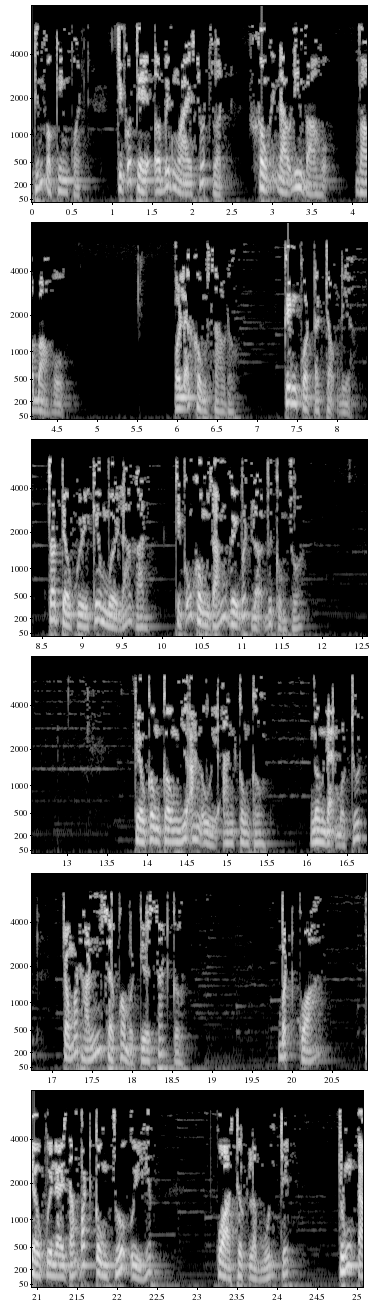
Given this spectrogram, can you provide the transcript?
tiến vào kinh quật Chỉ có thể ở bên ngoài suốt ruột không cách nào đi vào hộ, vào bảo hộ. Có lẽ không sao đâu. Kinh quật là trọng địa, cho tiểu quỷ kia 10 lá gan thì cũng không dám gây bất lợi với công chúa. Kiều công công như an ủi an công công, ngừng lại một chút, trong mắt hắn sẽ qua một tia sát cơ. Bất quá, tiểu quỷ này dám bắt công chúa ủy hiếp, quả thực là muốn chết. Chúng ta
